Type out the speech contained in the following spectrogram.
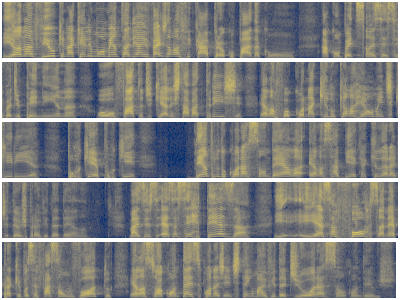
E Ana viu que naquele momento ali, ao invés dela ficar preocupada com a competição excessiva de Penina, ou o fato de que ela estava triste, ela focou naquilo que ela realmente queria. Por quê? Porque dentro do coração dela, ela sabia que aquilo era de Deus para a vida dela. Mas isso, essa certeza e, e essa força né, para que você faça um voto, ela só acontece quando a gente tem uma vida de oração com Deus.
